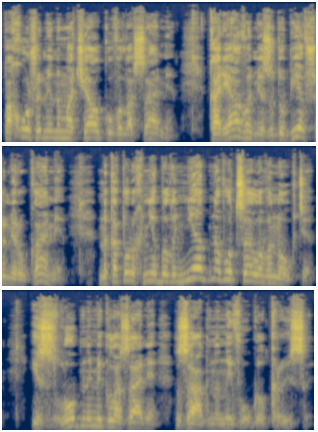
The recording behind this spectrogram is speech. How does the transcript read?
похожими на мочалку волосами, корявыми задубевшими руками, на которых не было ни одного целого ногтя, и злобными глазами, загнанной в угол крысы.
